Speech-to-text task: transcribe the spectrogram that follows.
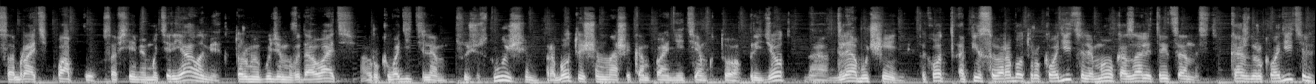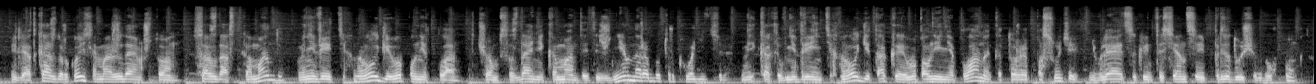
собрать папку со всеми материалами, которые мы будем выдавать руководителям существующим, работающим в нашей компании, тем, кто придет а, для обучения. Так вот, описывая работу руководителя, мы указали три ценности. Каждый руководитель или от каждого руководителя мы ожидаем, что он создаст команду, внедрит технологии, выполнит план. Причем создание команды – это ежедневная работа руководителя, как и внедрение технологий, так и выполнение плана, которое, по сути, является квинтэссенцией предыдущих двух пунктов.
